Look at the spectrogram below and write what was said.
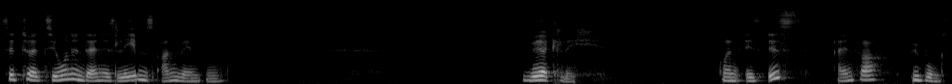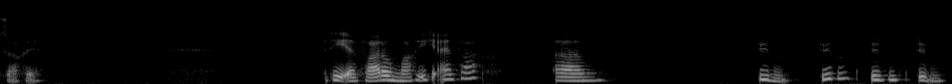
Situationen deines Lebens anwenden. Wirklich. Und es ist einfach Übungssache. Die Erfahrung mache ich einfach. Ähm, üben, üben, üben, üben.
